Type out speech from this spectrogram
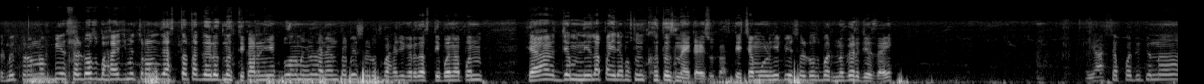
तर तर मित्रांनो बेसल डोस भरायची मित्रांनो जास्त आता गरज नसते. कारण एक दोन महिने झाल्यानंतर बेसल डोस भरायची गरज असते. पण आपण ह्या जमिनीला पहिल्यापासून खतच नाही काय सुद्धा. त्याच्यामुळे हे बेसल डोस भरणं गरजेचं आहे. या अशा पद्धतीनं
